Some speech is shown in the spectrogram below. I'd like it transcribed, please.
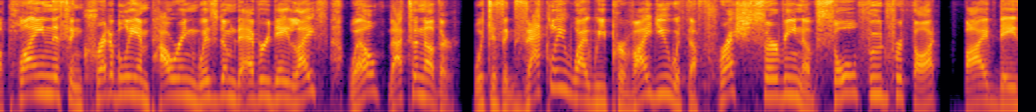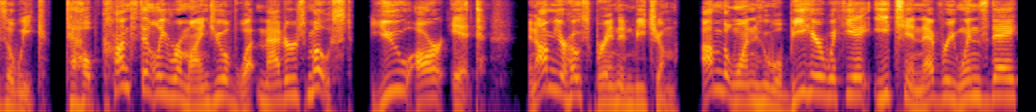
Applying this incredibly empowering wisdom to everyday life, well, that's another, which is exactly why we provide you with a fresh serving of soul food for thought five days a week to help constantly remind you of what matters most. You are it. And I'm your host, Brandon Beachum. I'm the one who will be here with you each and every Wednesday,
